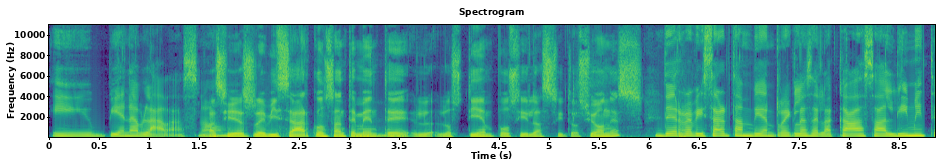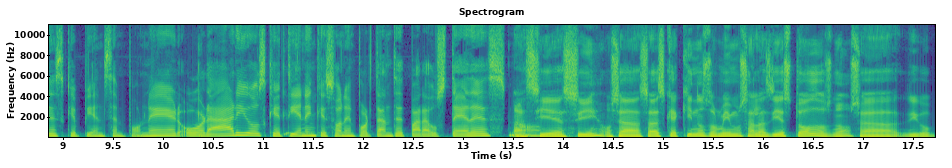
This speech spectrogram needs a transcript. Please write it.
y bien habladas. ¿no? Así es, revisar constantemente los tiempos y las situaciones. De revisar también reglas de la casa, límites que piensen poner, horarios que tienen que son importantes para ustedes. ¿no? Así es, sí. O sea, sabes que aquí nos dormimos a las 10 todos, ¿no? O sea, digo,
